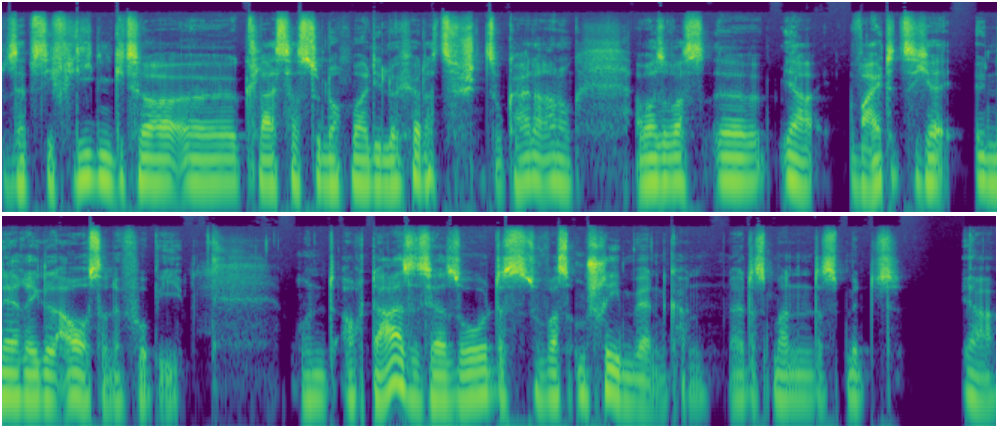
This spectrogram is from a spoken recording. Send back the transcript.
selbst die Fliegengitter äh, kleisterst du nochmal die Löcher dazwischen zu, keine Ahnung. Aber sowas, äh, ja, weitet sich ja in der Regel aus, so eine Phobie. Und auch da ist es ja so, dass sowas umschrieben werden kann. Ne? Dass man das mit, ja,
